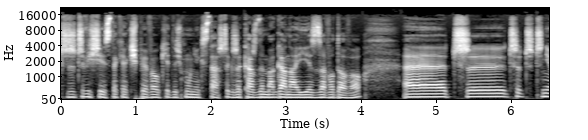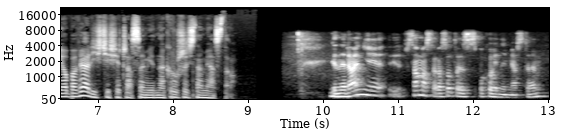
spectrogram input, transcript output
Czy rzeczywiście jest tak, jak śpiewał kiedyś Muniek Staszczyk, że każdy ma gana i jest zawodowo? E, czy, czy, czy, czy nie obawialiście się czasem jednak ruszyć na miasto? Generalnie sama Sarasota jest spokojnym miastem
